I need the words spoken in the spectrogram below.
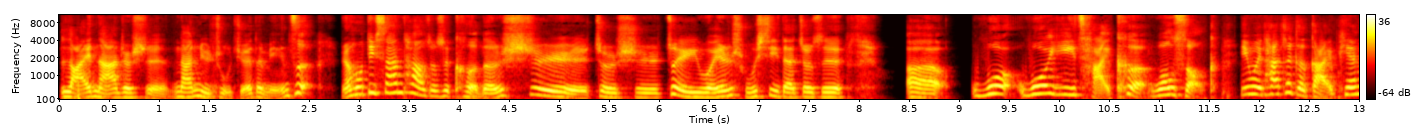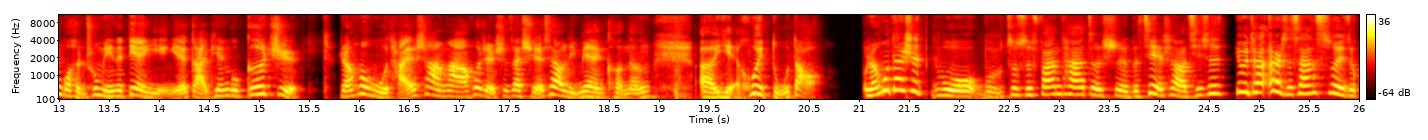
莱拿，就是男女主角的名字。然后第三套就是可能是就是最为人熟悉的就是呃。沃沃伊采克 （Wolsock），因为他这个改编过很出名的电影，也改编过歌剧，然后舞台上啊，或者是在学校里面，可能呃也会读到。然后，但是我我就是翻他就是的介绍，其实因为他二十三岁就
